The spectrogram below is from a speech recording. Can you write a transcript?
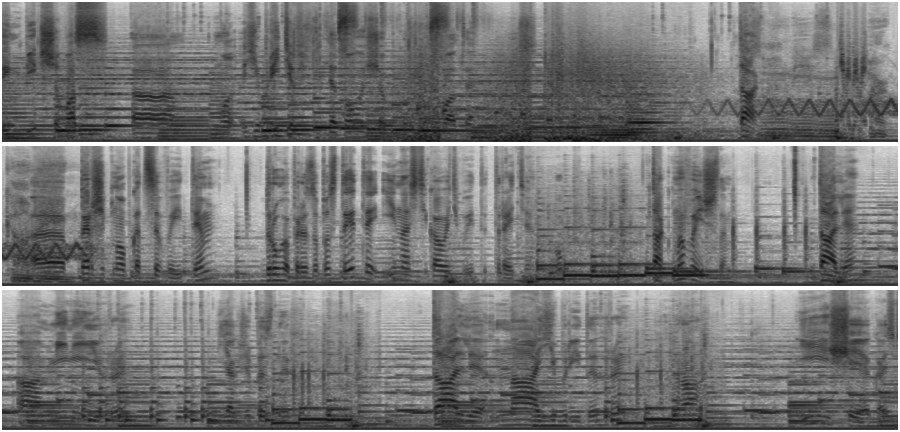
тим більше у вас е, гібридів для того, щоб комбінувати. Так. Е, перша кнопка це вийти. Друга перезапустити і нас цікавить вийти. Третя. Оп. Так, ми вийшли. Далі. А, міні-ігри. Як же без них? Далі на гібриди гри. Гра. І ще якась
